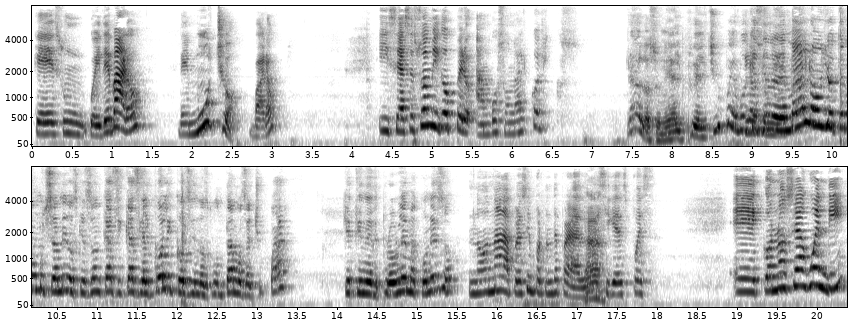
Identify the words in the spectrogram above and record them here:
que es un güey de varo, de mucho varo, y se hace su amigo, pero ambos son alcohólicos. Claro, los unía el, el chupe, güey, ¿qué tiene de malo? Yo tengo muchos amigos que son casi, casi alcohólicos y nos juntamos a chupar. ¿Qué tiene de problema con eso? No, nada, pero es importante para lo Ah. que sigue después. Eh, conoce a Wendy.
